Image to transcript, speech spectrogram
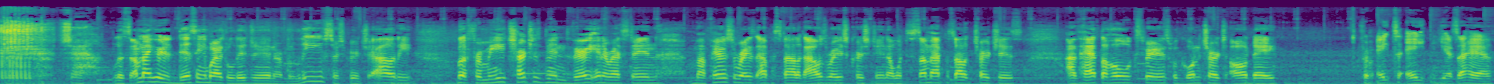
Child, listen, I'm not here to diss anybody's religion or beliefs or spirituality. But for me, church has been very interesting. My parents were raised apostolic. I was raised Christian. I went to some apostolic churches. I've had the whole experience with going to church all day from 8 to 8. Yes, I have.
